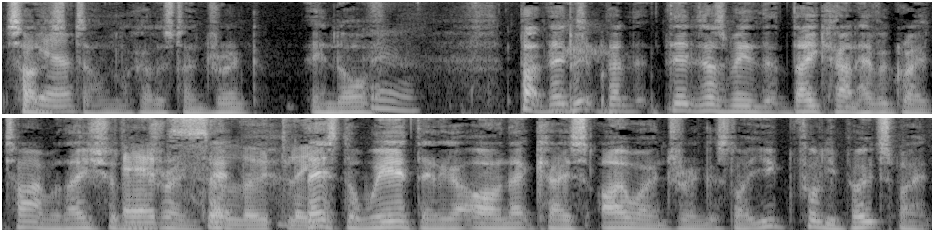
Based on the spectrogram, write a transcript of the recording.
So I just Yeah. tell them, look, I just don't drink. End of. But that, but that doesn't mean that they can't have a great time or they shouldn't drink. That- Absolutely. that's the weird thing. They go, oh, in that case, I won't drink. It's like you fill your boots, mate.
